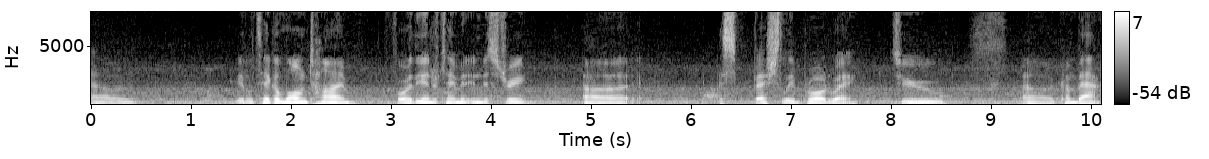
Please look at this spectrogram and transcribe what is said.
Um, it'll take a long time for the entertainment industry, uh, especially Broadway, to uh, come back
